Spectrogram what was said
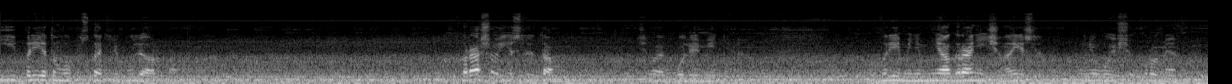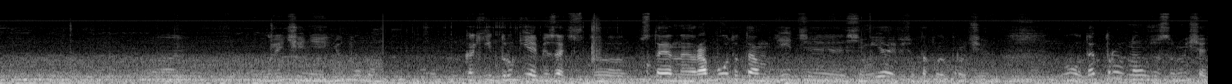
и, и при этом выпускать регулярно. Хорошо, если там человек более-менее временем не ограничен, а если у него еще кроме э, увлечения ютубом какие-то другие обязательства, постоянная работа там, дети, семья и все такое прочее. Вот, это трудно уже совмещать,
